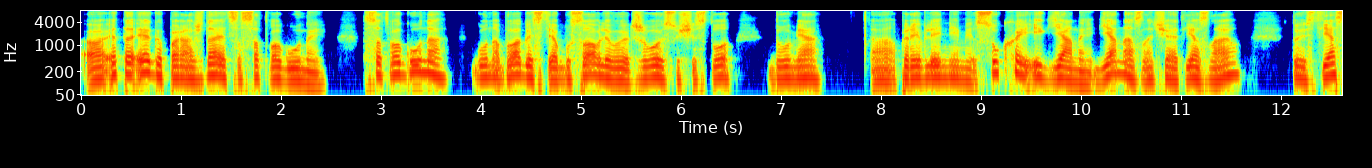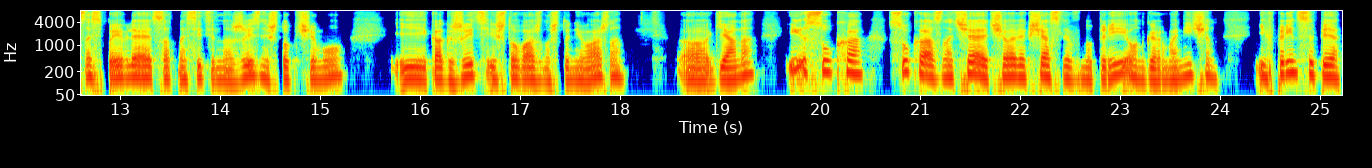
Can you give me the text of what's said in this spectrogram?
А, это эго порождается сатвагуной. Сатвагуна, гуна благости, обуславливает живое существо двумя а, проявлениями сукхой и гьяной. Гьяна означает «я знаю», то есть ясность появляется относительно жизни, что к чему, и как жить, и что важно, что не важно – гьяна. И сукха. Сукха означает человек счастлив внутри, он гармоничен. И, в принципе,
